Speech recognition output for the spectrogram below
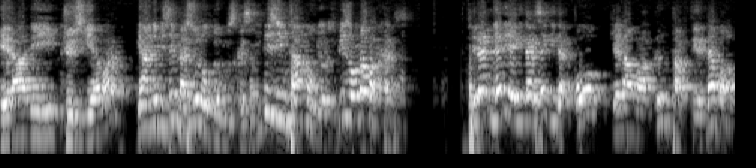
İrade-i cüz'iye var. Yani bizim mesul olduğumuz kısım. Biz imtihan oluyoruz. Biz ona bakarız. Tren nereye giderse gider. O Cenab-ı Hakk'ın takdirine bağlı.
